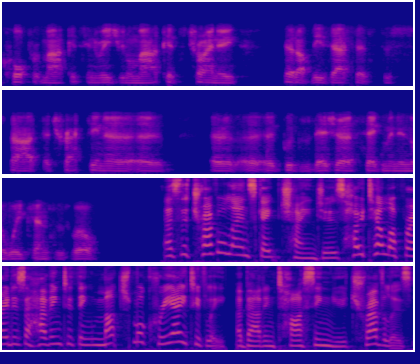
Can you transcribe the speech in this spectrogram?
corporate markets, in regional markets, trying to set up these assets to start attracting a a, a good leisure segment in the weekends as well. As the travel landscape changes, hotel operators are having to think much more creatively about enticing new travellers.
